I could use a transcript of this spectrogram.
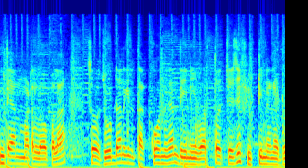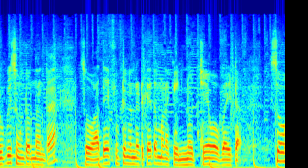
ఇంతే అనమాట లోపల. సో చూడడానికి ఇది తక్కువ ఉంది కానీ దీని వర్త్ వచ్చేసి ఫిఫ్టీన్ హండ్రెడ్ రూపీస్ ఉంటుందంట. సో అదే ఫిఫ్టీన్ హండ్రెడ్కి అయితే మనకి ఎన్ని వచ్చేవో బయట. సో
